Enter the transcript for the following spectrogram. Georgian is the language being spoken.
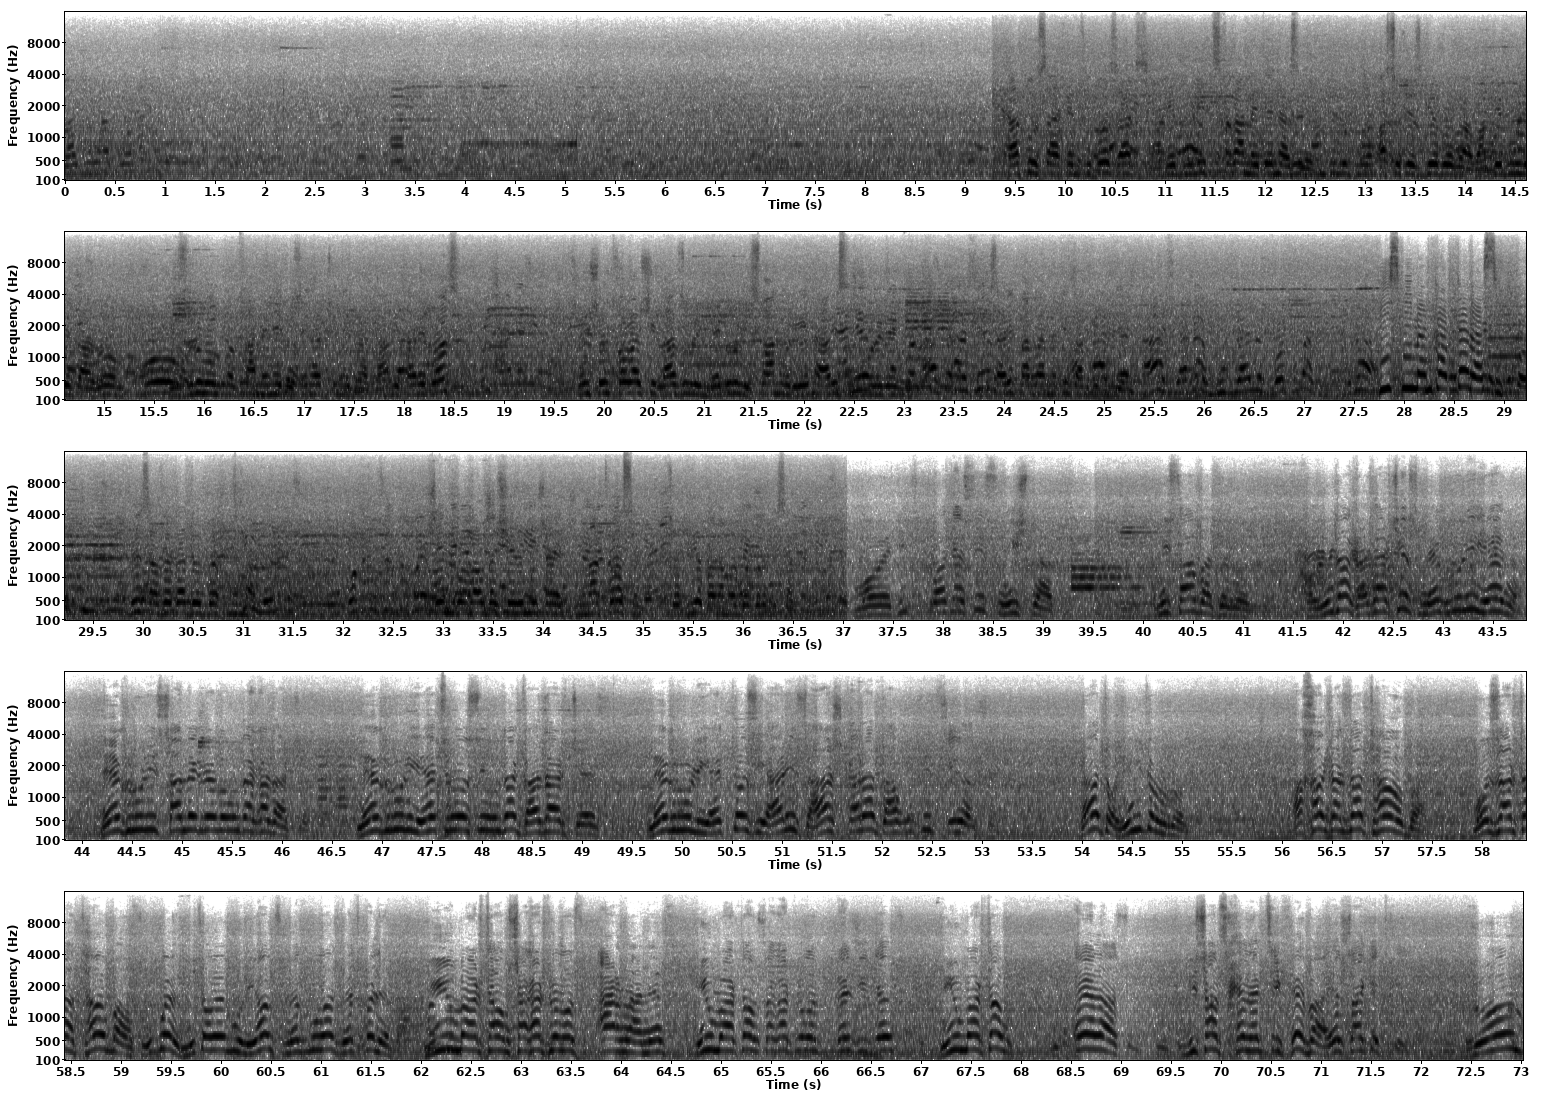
Lá de minha avó. ქართულ სახელმწიფოს აქვს აღებული 19 ენაზე პასუხისგებლობა ვაგებულება რომ ზრუნულყოფს ამენების შენარჩუნება განვითარებას ჩვენ შემთხვევაში ლაზური, მეგრული, სვანური ენა არის მემორიალური. ეს არის პარლამენტის ადგილი. ვის მიმართავ და რას ითხოვ? ეს საზოგადოებას მიმართ. შემდგომ ალბათ შევიმუშავეთ მიმართვას სოფიო პარლამენტობრივისაგან. მოვედით პროტესტის ნიშნად. მისთავაზე რომ უნდა გადარჩეს მეგრული ენა. მეგრული სამეგრელო უნდა გადარჩეს. მეგრული ეთნოსი უნდა გადარჩეს. მეგრული ეთნოსი არის აშკარა დაღუპვის წინაშე. რატომ? იმიტომ რომ ახალგაზრდა თაობა მოზართა თაობა უკვე მიტოვებული აქვს მეგრულად მეტყველება. მიუმართავ საქართველოს პარლამენტს, მიუმართავ საქართველოს პრეზიდენტს, მიუმართავ ყველას ვისაც ხელეწიფება ეს საკითხი. რომ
